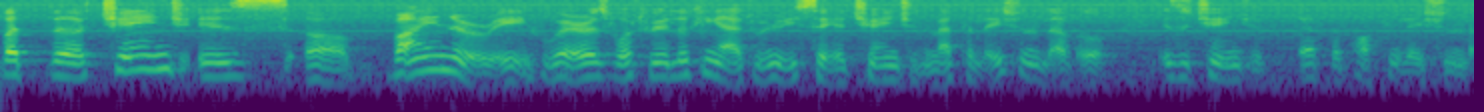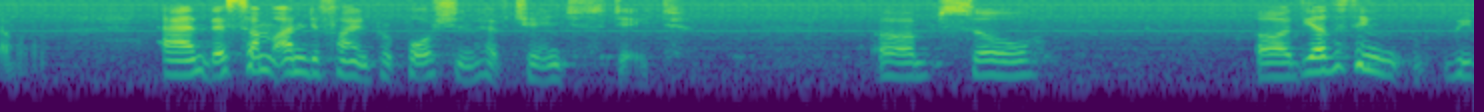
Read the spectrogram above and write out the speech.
but the change is uh, binary, whereas what we're looking at when we say a change in methylation level is a change at the population level. And there's some undefined proportion have changed state. Um, so uh, the other thing we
